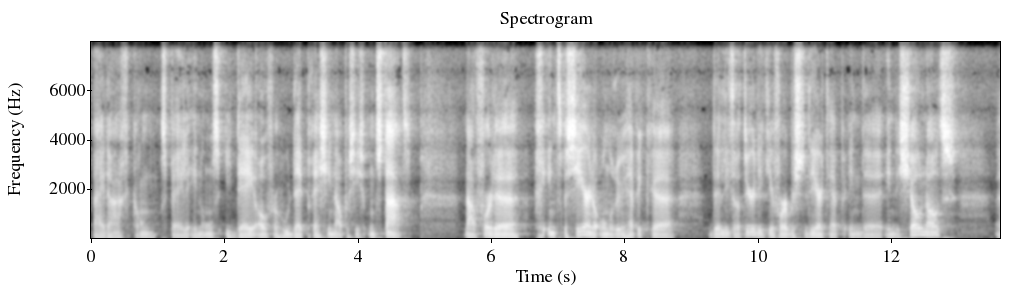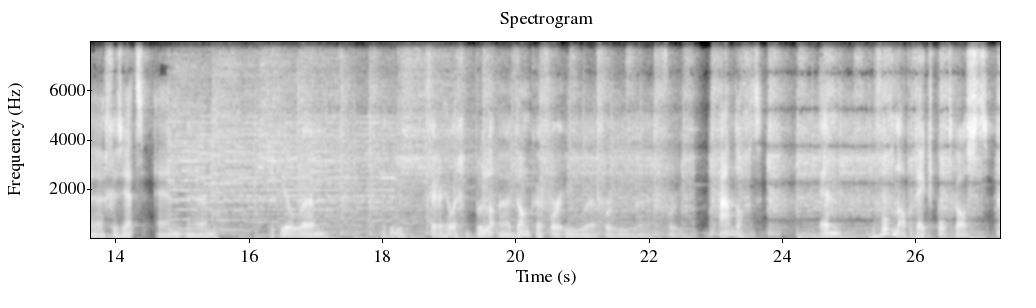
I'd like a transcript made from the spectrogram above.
bijdrage kan spelen in ons idee over hoe depressie nou precies ontstaat. Nou, voor de geïnteresseerden onder u heb ik uh, de literatuur die ik hiervoor bestudeerd heb in de, in de show notes uh, gezet. En um, ik, wil, um, u verder heel erg uh, danken voor uw, voor, uw, voor uw aandacht. En De volgende Apothekerspodcast uh,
